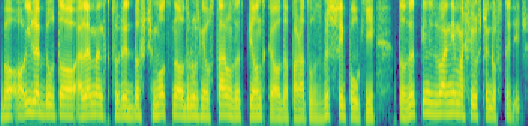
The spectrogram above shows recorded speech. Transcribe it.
bo o ile był to element, który dość mocno odróżniał starą Z5 od aparatów z wyższej półki, to Z5 II nie ma się już czego wstydzić.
